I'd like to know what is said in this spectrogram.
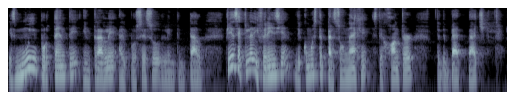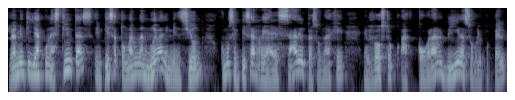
es muy importante entrarle al proceso del entintado. Fíjense aquí la diferencia de cómo este personaje, este Hunter de The Bad Batch, realmente ya con las tintas empieza a tomar una nueva dimensión, cómo se empieza a realzar el personaje, el rostro, a cobrar vida sobre el papel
